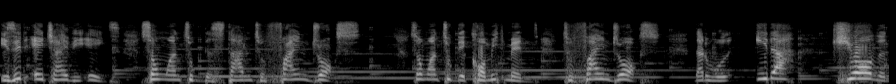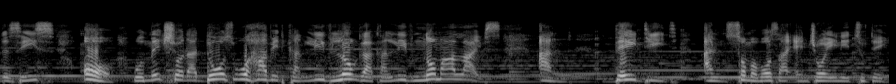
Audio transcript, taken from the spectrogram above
is it HIV AIDS? Someone took the stand to find drugs. Someone took the commitment to find drugs that will either cure the disease or will make sure that those who have it can live longer, can live normal lives. And they did, and some of us are enjoying it today.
